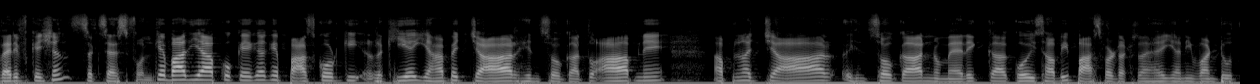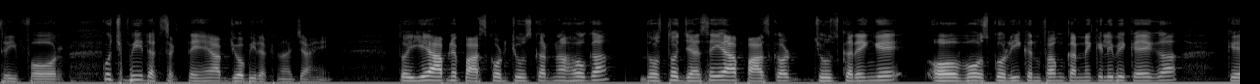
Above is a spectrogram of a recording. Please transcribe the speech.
वेरिफिकेशन सक्सेसफुल के बाद ये आपको कहेगा कि पासकोड की रखिए यहाँ पे चार हिंसों का। तो आपने अपना चार हिस्सों का नुमेरिक का कोई सा भी पासवर्ड रखना है, यानी वन टू थ्री फोर कुछ भी रख सकते हैं आप जो भी रखना चाहें। तो ये आपने पासकोड चूज़ करना होगा। दोस्तों, जैसे ही आप पासकोड चूज़ करेंगे, और वो उसको रिकन्फर्म करने के लिए भी कहेगा कि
